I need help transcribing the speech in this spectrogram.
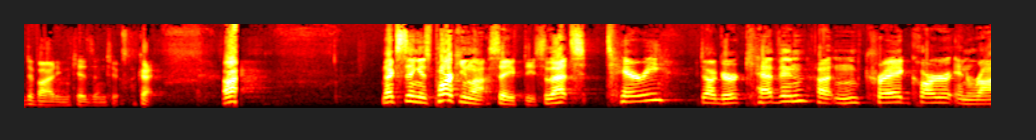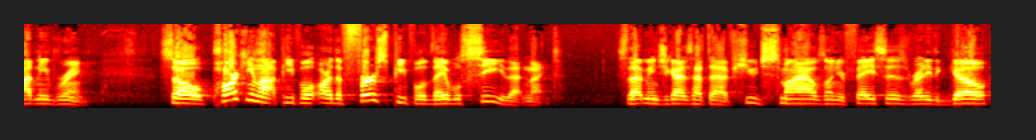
dividing kids into. Okay. All right. Next thing is parking lot safety. So that's Terry Duggar, Kevin Hutton, Craig Carter, and Rodney Bring. So parking lot people are the first people they will see that night. So that means you guys have to have huge smiles on your faces, ready to go.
